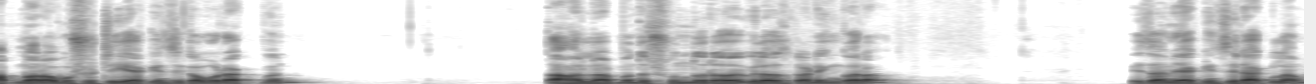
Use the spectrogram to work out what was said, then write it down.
আপনারা অবশ্যই ঠিক এক ইঞ্চি কাপড় রাখবেন। তাহলে আপনাদের সুন্দর হবে ব্লাউজ কাটিং করা। এই যে আমি এক ইঞ্চি রাখলাম,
